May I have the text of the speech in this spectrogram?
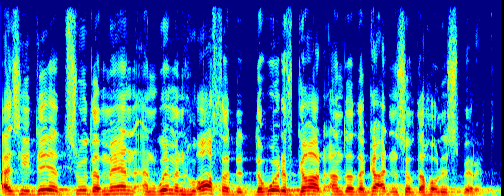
as he did through the men and women who authored the Word of God under the guidance of the Holy Spirit.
